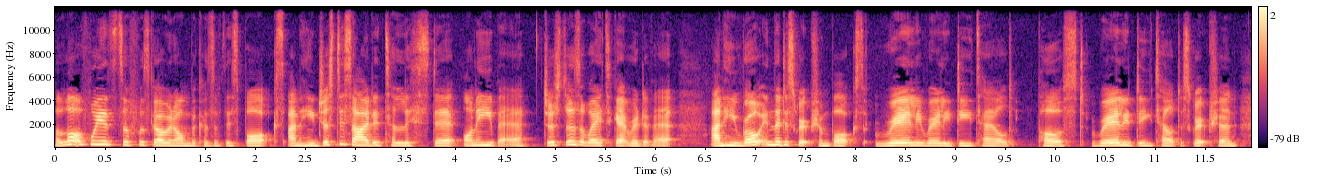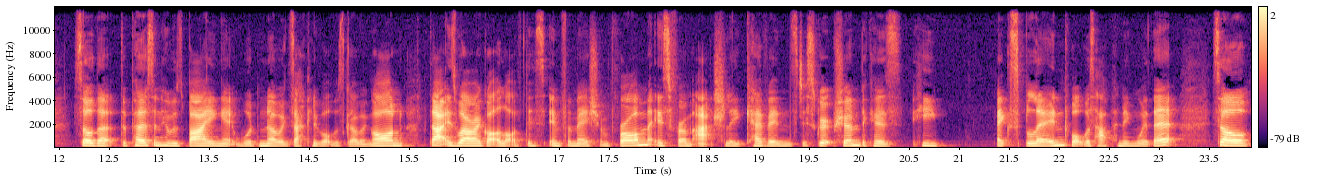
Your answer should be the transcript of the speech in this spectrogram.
a lot of weird stuff was going on because of this box, and he just decided to list it on eBay just as a way to get rid of it. And he wrote in the description box really, really detailed post, really detailed description so that the person who was buying it would know exactly what was going on. That is where I got a lot of this information from, is from actually Kevin's description because he explained what was happening with it. So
